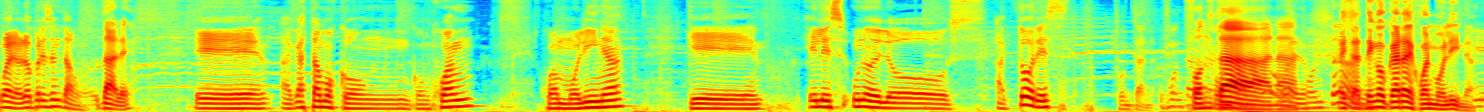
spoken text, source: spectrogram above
Bueno, lo presentamos. Dale. Eh, acá estamos con, con Juan, Juan Molina, que él es uno de los actores. Fontana. Fontana. Bueno, Ahí está, tengo cara de Juan Molina. Sí,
